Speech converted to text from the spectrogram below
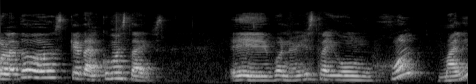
Hola a todos, ¿qué tal? ¿Cómo estáis? Eh, bueno, hoy os traigo un haul, ¿vale?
